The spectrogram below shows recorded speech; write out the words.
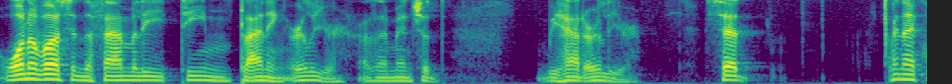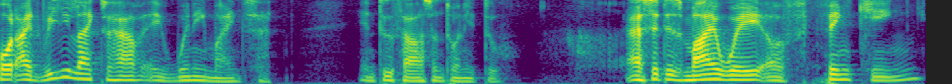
One of us in the family team planning earlier, as I mentioned, we had earlier, said, and I quote, I'd really like to have a winning mindset in 2022, as it is my way of thinking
